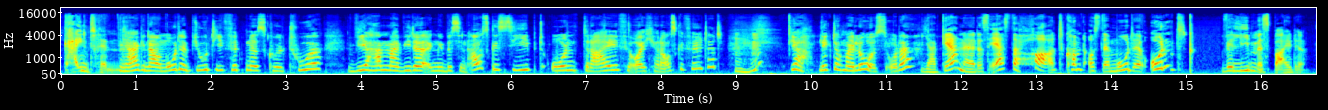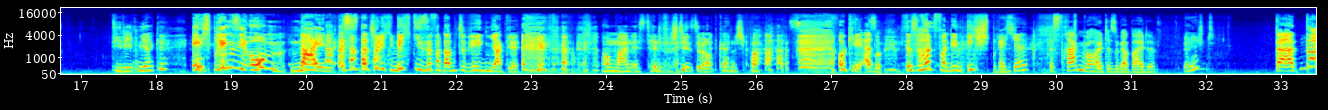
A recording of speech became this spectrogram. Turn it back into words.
kein Trend? Ja, genau. Mode, Beauty, Fitness, Kultur. Wir haben mal wieder irgendwie ein bisschen ausgesiebt und drei für euch herausgefiltert. Ja, leg doch mal los, oder? Ja, gerne. Das erste Hot kommt aus der Mode und wir lieben es beide. Die Regenjacke? Ich bring sie um. Nein, es ist natürlich nicht diese verdammte Regenjacke. Oh Mann, Estelle, du verstehst überhaupt keinen Spaß. Okay, also das Hot, von dem ich spreche, das tragen wir heute sogar beide. Echt? Da, da!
